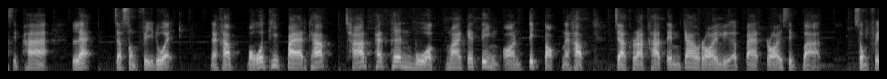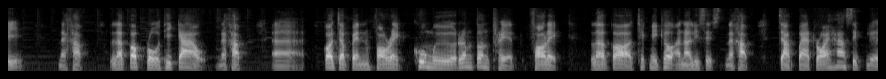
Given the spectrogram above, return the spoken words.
855 และจะส่งฟรีด้วยนะครับบอกว่าที่ 8 ครับ Chart Pattern บวก Marketing on TikTok นะครับจากราคาเต็ม 900 เหลือ 810 บาท ส่งฟรีนะครับแล้วก็โปรที่ 9 นะครับก็จะเป็น Forex คู่มือเริ่มต้นเทรด Forex แล้วก็ Technical Analysis นะครับจาก 850 เหลือ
